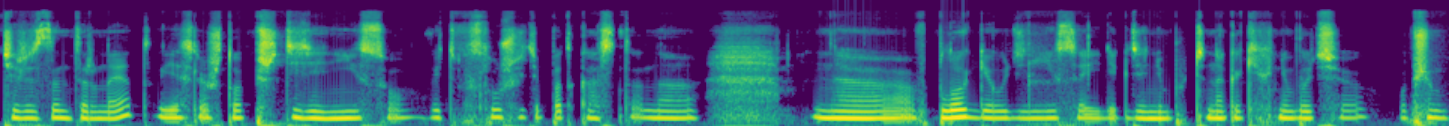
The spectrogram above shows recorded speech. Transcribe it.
через интернет. Если что, пишите Денису. Ведь вы слушаете подкаст на, на- в блоге у Дениса или где-нибудь на каких-нибудь... э, В общем,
